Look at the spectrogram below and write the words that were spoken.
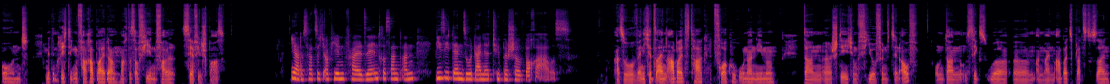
Und mit dem richtigen Facharbeiter macht es auf jeden Fall sehr viel Spaß. Ja, das hört sich auf jeden Fall sehr interessant an. Wie sieht denn so deine typische Woche aus? Also, wenn ich jetzt einen Arbeitstag vor Corona nehme, dann äh, stehe ich um 4.15 Uhr auf, um dann um 6 Uhr ähm, an meinem Arbeitsplatz zu sein.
